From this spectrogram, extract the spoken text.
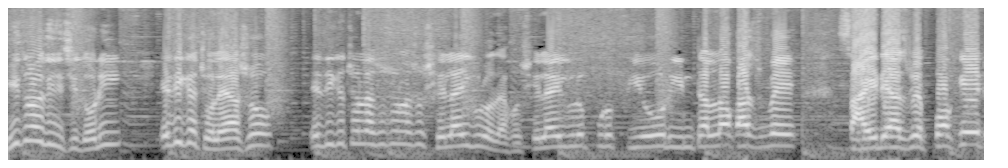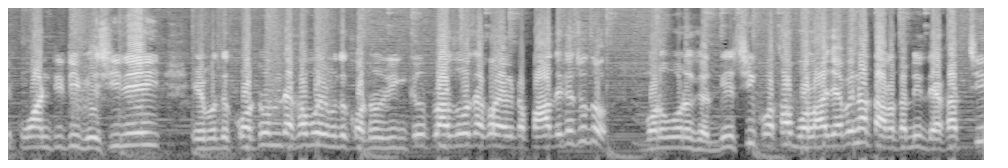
ভিতরে দিয়েছি দড়ি, এদিকে চলে আসো, এদিকে চলে আসো চলে আসো, সেলাইগুলো দেখো, সেলাইগুলো পুরো পিওর ইন্টারলক আসবে সাইডে আসবে পকেট কোয়ান্টিটি বেশি নেই, এর মধ্যে কটন দেখাবো, এর মধ্যে কটন রিঙ্কেল প্লাজো দেখো, একটা পা দেখেছ তো? বড় বড় ঘের, বেশি কথা বলা যাবে না, তাড়াতাড়ি দেখাচ্ছি।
